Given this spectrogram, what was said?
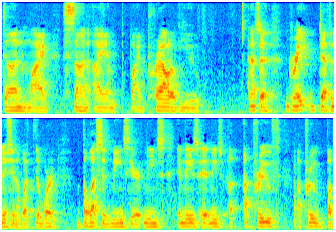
done my son. I am i'm proud of you. And that's a great definition of what the word blessed means here. It means it means it means uh, approved approved by,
